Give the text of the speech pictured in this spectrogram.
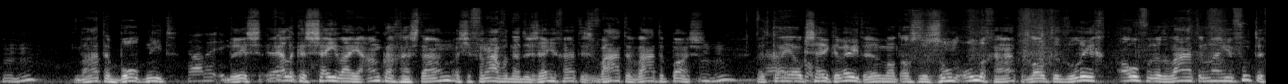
Mhm. Water bolt niet. Ja, nee, ik, Er is ik elke zee waar je aan kan gaan staan, als je vanavond naar de zee gaat, is water waterpas. Mhm. Dat Ja, kan je ook zeker weten, want als de zon ondergaat, loopt het licht over het water naar je voeten.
